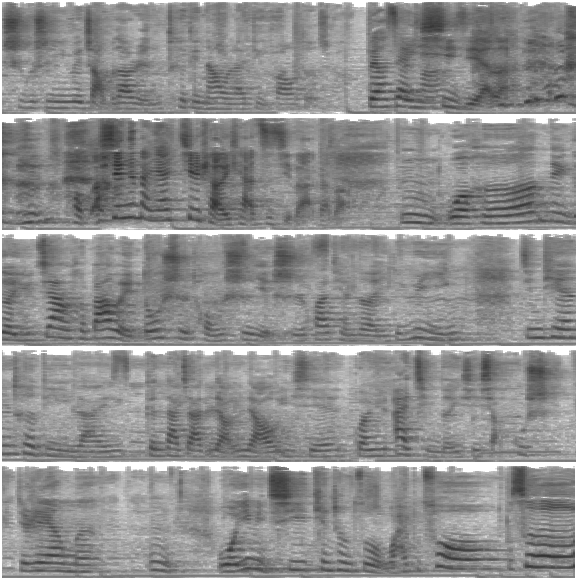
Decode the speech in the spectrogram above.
是不是因为找不到人，特地拿我来顶包的？不要在意细节了，好吧。先跟大家介绍一下自己吧，大宝。嗯，我和那个于酱和八尾都是同事，也是花田的一个运营。今天特地来跟大家聊一聊一些关于爱情的一些小故事。就这样吗？嗯，我一米七，天秤座，我还不错哦，不错哦。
